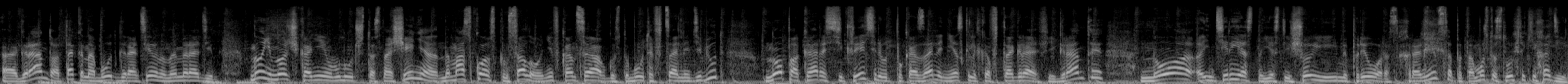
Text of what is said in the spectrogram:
а, Гранту, а так она будет гарантированно номер один. Ну, немножечко они улучшат оснащение. На московском салоне в конце августа будет официальный дебют, но пока рассекретили, вот показали несколько фотографий Гранты, но интересно, если еще и имя Приора сохранится, потому что слухи такие ходили.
